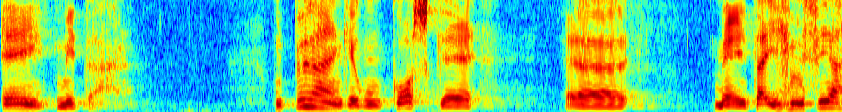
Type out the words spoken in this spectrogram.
Ei mitään. Mutta pyhä henki kun koskee meitä ihmisiä,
